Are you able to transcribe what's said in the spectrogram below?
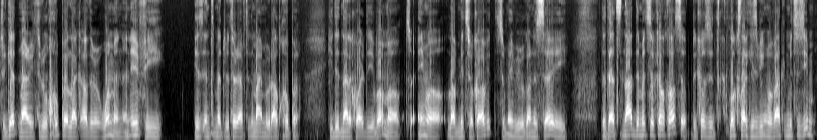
to get married through chuppah like other women, and if he is intimate with her after the Maimim without chuppah, he did not acquire the Yibama, so Ema love mitzvah kavit. So maybe we're going to say that that's not the mitzvah kel because it looks like he's being mavat mitzvah yibam.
